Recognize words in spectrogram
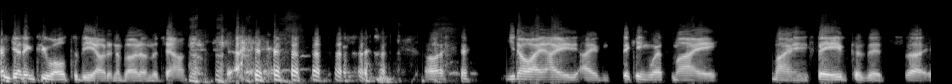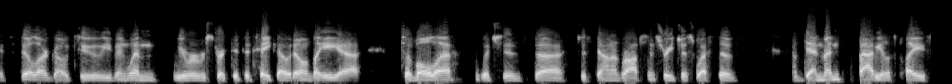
I'm getting too old to be out and about on the town. uh, you know, I, I I'm sticking with my my fave because it's uh, it's still our go-to, even when we were restricted to takeout only. Uh, Tavola, which is uh, just down on Robson Street, just west of of Denman, fabulous place,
